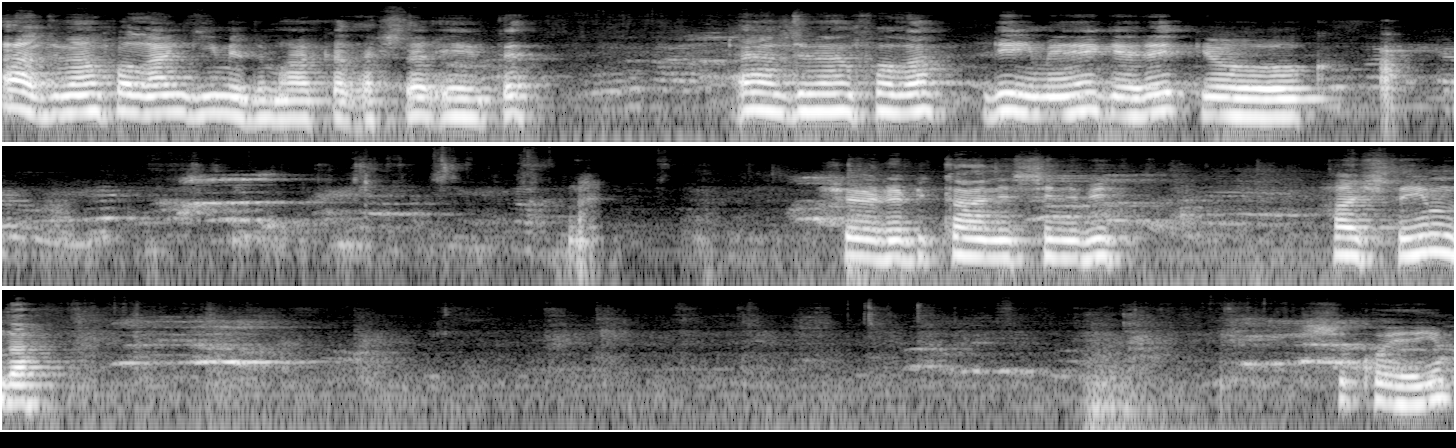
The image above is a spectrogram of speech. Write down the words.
Eldiven falan giymedim arkadaşlar evde. Eldiven falan giymeye gerek yok. Şöyle bir tanesini bir haşlayayım da. Su koyayım.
